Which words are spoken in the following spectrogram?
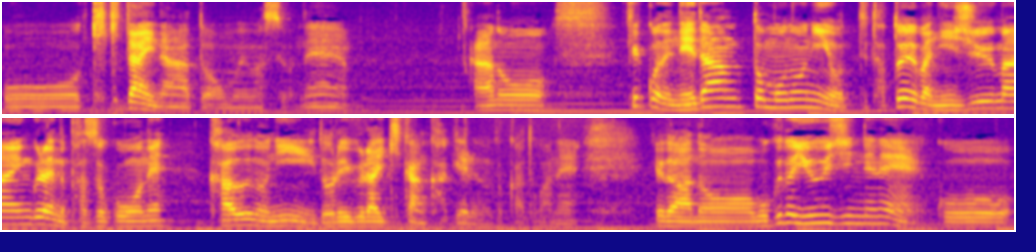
こう聞きたいなとは思いますよね。あの結構ね値段と物によって例えば20万円ぐらいのパソコンをね買うのにどれぐらい期間かけるのとかとかね。けどあの僕の友人でねこ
